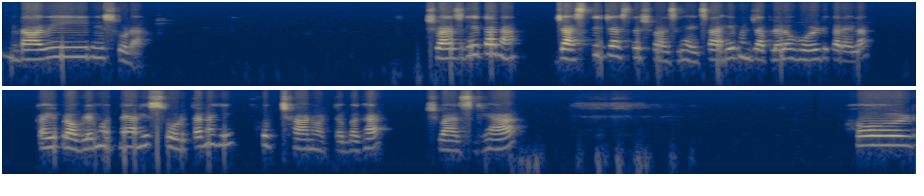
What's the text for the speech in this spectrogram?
डावीने सोडा श्वास घेताना जास्तीत जास्त श्वास घ्यायचा आहे म्हणजे आपल्याला होल्ड करायला काही प्रॉब्लेम होत नाही आणि सोडतानाही खूप छान वाटतं. बघा श्वास घ्या. होल्ड.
